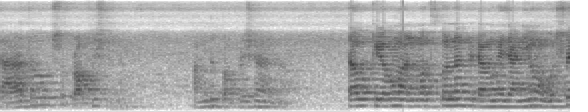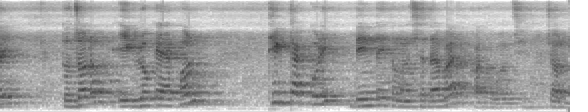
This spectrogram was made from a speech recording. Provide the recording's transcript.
তারা তো অবশ্য প্রফেশনাল আমি তো প্রফেশনাল না। তাও কীরকম আনবক্স করলাম সেটা আমাকে জানিও অবশ্যই। তো চলো, এইগুলোকে এখন ঠিকঠাক করি, দিনটাই তোমাদের সাথে আবার কথা বলছি। চলো।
